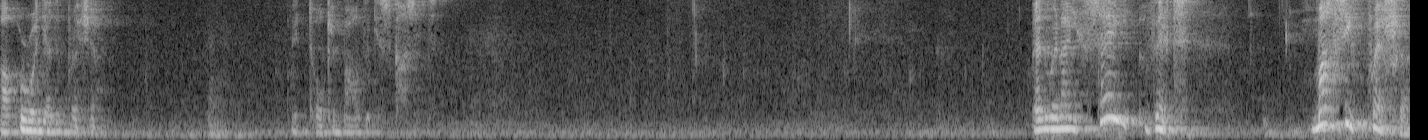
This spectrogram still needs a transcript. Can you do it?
are already under pressure. They talk about, they discuss it. And when I say that massive pressure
